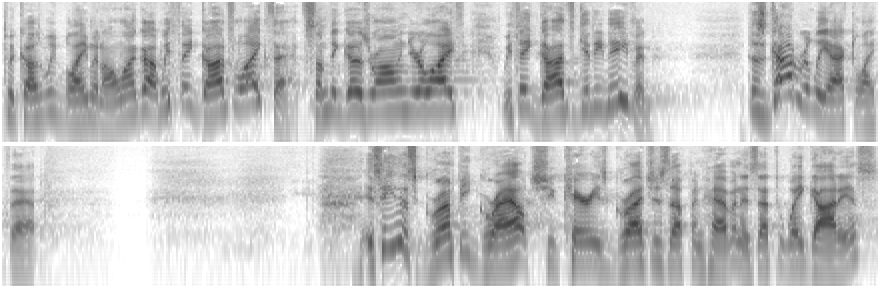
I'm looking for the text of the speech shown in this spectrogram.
because we blame it all on God. We think God's like that. Something goes wrong in your life, we think God's getting even. Does God really act like that? Is he this grumpy grouch who carries grudges up in heaven? Is that the way God is?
